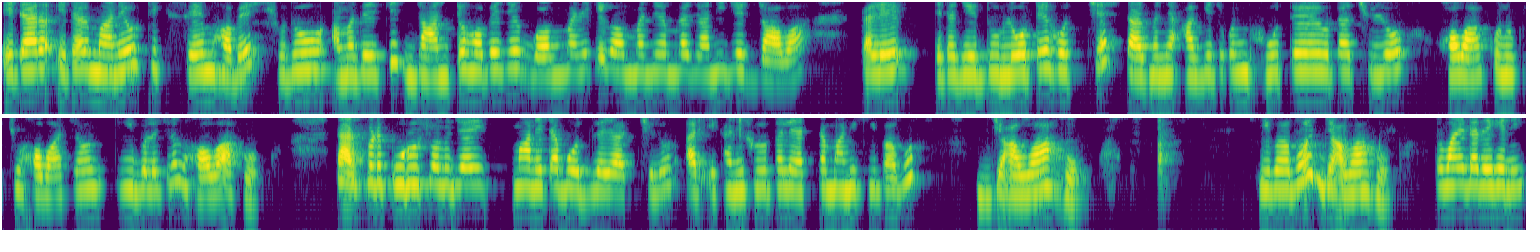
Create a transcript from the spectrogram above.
এটার এটার মানেও ঠিক সেম হবে। শুধু আমাদেরকে জানতে হবে যে গম মানে কি? গম মানে আমরা জানি যে যাওয়া। তাহলে এটা যেহেতু লোটে হচ্ছে, তার মানে আগে যখন ভূতে ওটা ছিল হওয়া, কোনো কিছু হওয়া, যেমন কি বলেছিলাম, হওয়া হোক। তারপরে পুরুষ অনুযায়ী মানেটা বদলে যাচ্ছিল। আর এখানে শুধু তাহলে একটা মানে কি পাবো? যাওয়া হোক। কি পাবো? যাওয়া হোক। তো মানেটা দেখে নিই।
